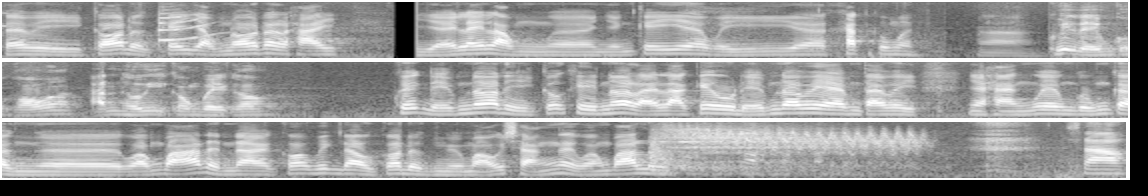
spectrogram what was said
tại vì có được cái giọng nói rất là hay dễ lấy lòng ờ, những cái vị khách của mình. À khuyết điểm của cổ á, ảnh hưởng gì công việc không? Khuyết điểm đó thì có khi nó lại là cái ưu điểm đối với em tại vì nhà hàng của em cũng cần quảng bá thành ra có biết đâu có được người mẫu sẵn rồi quảng bá luôn sao?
